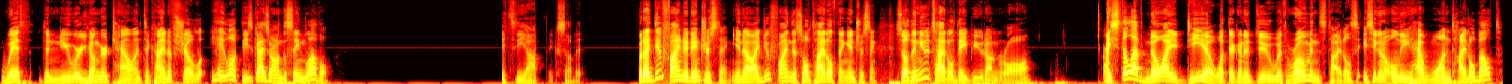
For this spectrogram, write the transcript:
with the newer, younger talent to kind of show, hey, look, these guys are on the same level. It's the optics of it. But I do find it interesting. You know, I do find this whole title thing interesting. So the new title debuted on Raw. I still have no idea what they're going to do with Roman's titles. Is he going to only have one title belt?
